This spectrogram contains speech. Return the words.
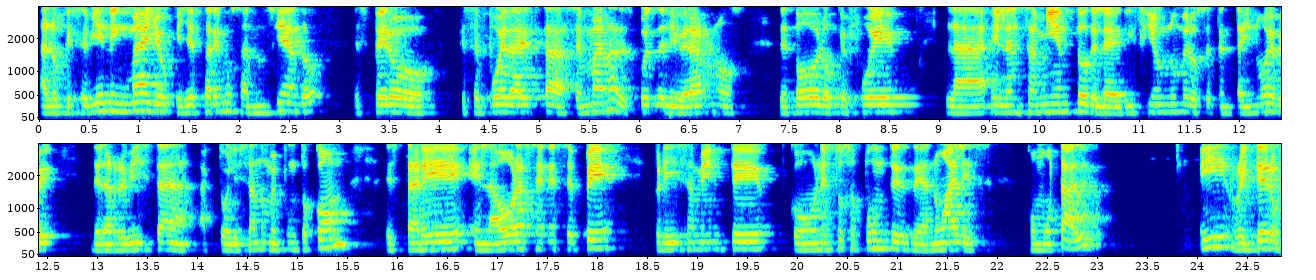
a lo que se viene en mayo, que ya estaremos anunciando. Espero que se pueda esta semana, después de liberarnos de todo lo que fue el lanzamiento de la edición número 79 de la revista actualizándome.com. Estaré en la hora CNSP precisamente con estos apuntes de anuales como tal. Y reitero,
